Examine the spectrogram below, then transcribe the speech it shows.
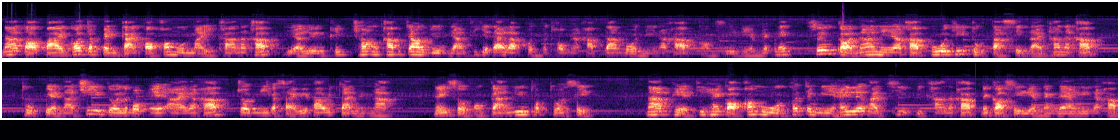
หน้าต่อไปก็จะเป็นการกรอกข้อมูลใหม่อีกครั้งนะครับ อย่าลืมคลิกช่องข้าพเจ้ายืนยันที่จะได้รับผลกระทบนะครับ ด้านบนนี้นะครับกองสี่เหลี่ยมเล็ก ๆ ซึ่งก่อนหน้านี้นะครับผู้ที่ถูกตัดสิทธิ์หลายท่านนะครับ ถูกเปลี่ยนอาชีพโดยระบบ AI นะครับ จนมีกระแสวิพากษ์วิจารณ์อย่างหนัก ในส่วนของการยื่นทบทวนสิทธิ์ หน้าเพจที่ให้กรอกข้อมูลก็จะมีให้เลือกอาชีพอีกครั้งนะครับ ในกรอบสี่เหลี่ยมแดงๆนี้นะครับ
